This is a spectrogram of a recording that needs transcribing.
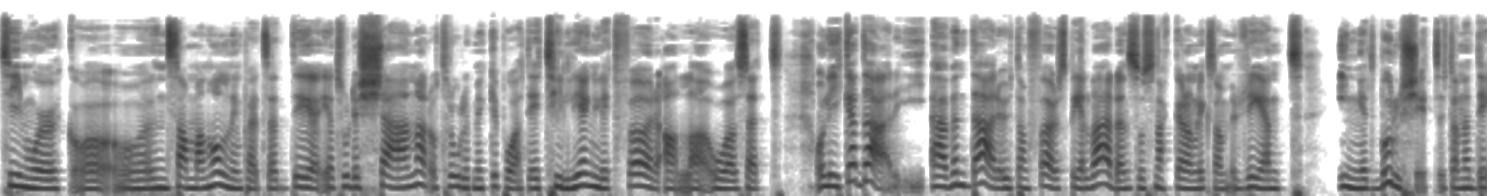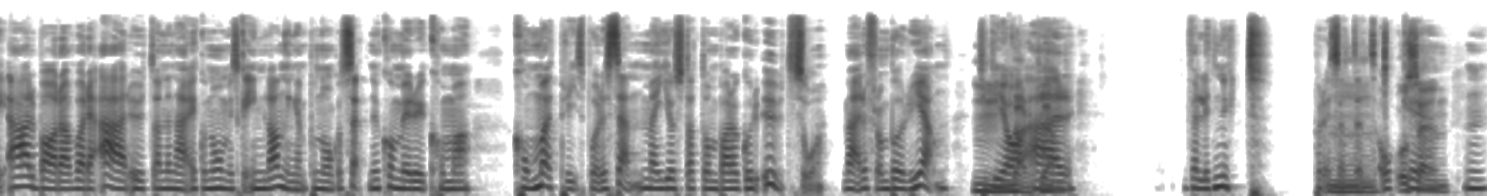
teamwork och, och en sammanhållning på ett sätt. Det, jag tror det tjänar otroligt mycket på att det är tillgängligt för alla oavsett. Och lika där, även där utanför spelvärlden så snackar de liksom rent inget bullshit, utan att det är bara vad det är utan den här ekonomiska inblandningen på något sätt. Nu kommer det komma, komma ett pris på det sen, men just att de bara går ut så med det från början, tycker Mm, jag verkligen. är väldigt nytt på det sättet. Och, Och sen, eh, mm.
